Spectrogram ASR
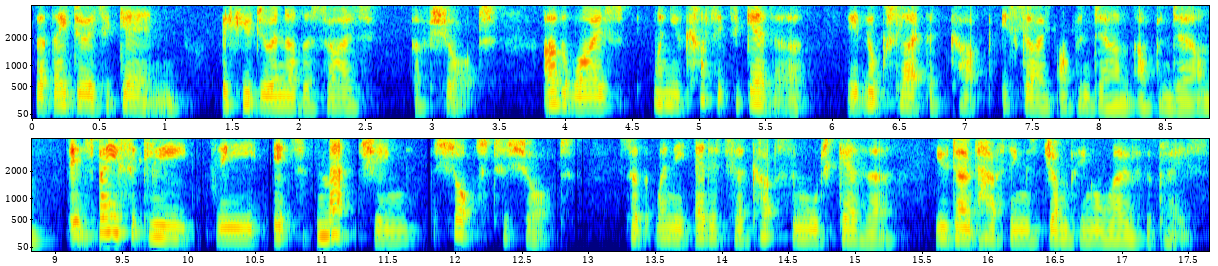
that they do it again if you do another size of shot. Otherwise, when you cut it together, it looks like the cup is going up and down, up and down. It's basically the it's matching shot to shot so that when the editor cuts them all together, you don't have things jumping all over the place.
